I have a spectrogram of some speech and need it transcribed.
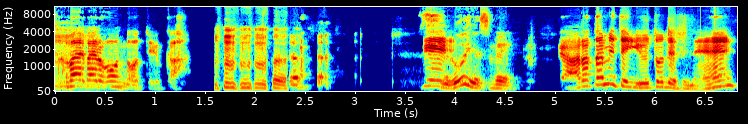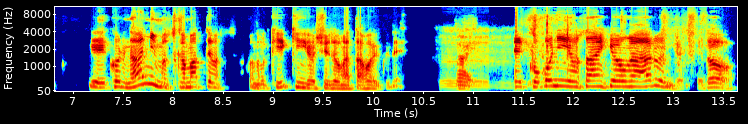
サバイバル本能というか。で、すごいですね。改めて言うとですね、えーこれ何人も捕まってます。このき企業主導型保育で。はいで、ここに予算表があるんですけど、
